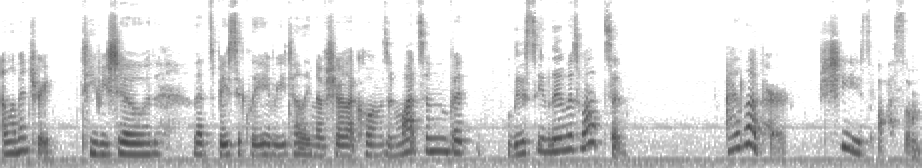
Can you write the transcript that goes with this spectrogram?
Elementary, TV show that's basically a retelling of Sherlock Holmes and Watson, but Lucy Liu is Watson. I love her. She's awesome.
